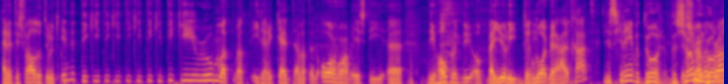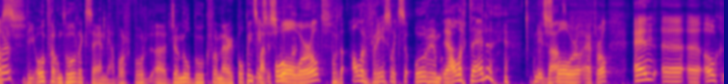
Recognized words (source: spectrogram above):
en het is vooral natuurlijk in de tiki, tiki, tiki, tiki, tiki room. Wat, wat iedereen kent en wat een oorworm is die, eh, die hopelijk nu ook bij jullie er nooit meer uitgaat. Geschreven door de, Sherman, Sherman Brothers, Brothers. die ook verantwoordelijk zijn ja, voor, voor eh, Jungle Book, voor Mary Poppins, It's a maar small ook world. voor de allervreselijkste oorworm Ja. aller tijden. It's a small world after all. En eh, ook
